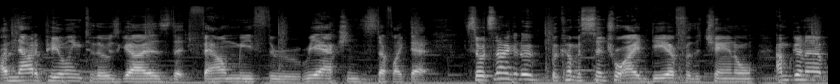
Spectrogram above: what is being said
I'm not appealing to those guys that found me through reactions and stuff like that. So it's not gonna become a central idea for the channel. I'm gonna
